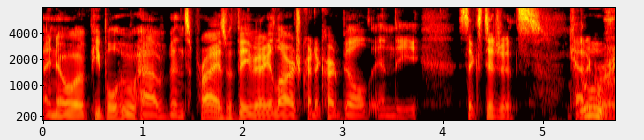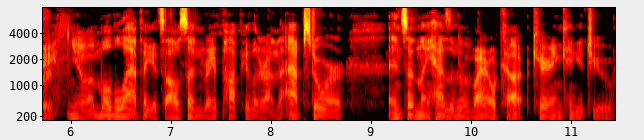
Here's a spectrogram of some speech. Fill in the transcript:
I know of people who have been surprised with a very large credit card bill in the six digits category. Oof. You know, a mobile app that gets all of a sudden very popular on the App Store and suddenly has a viral carrying can get you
